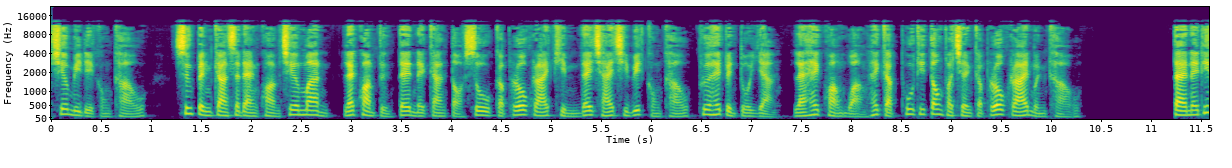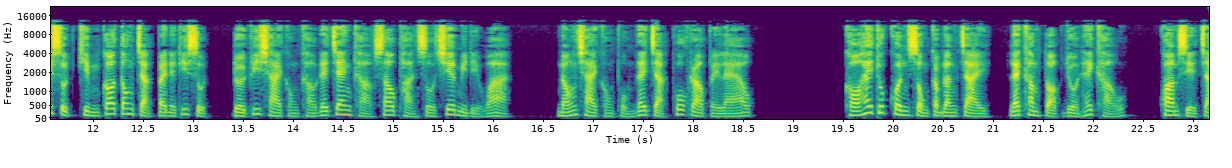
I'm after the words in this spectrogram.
เชียลมีเดียของเขาซึ่งเป็นการแสดงความเชื่อมั่น และความตื่นเต้นในการต่อสู้กับโรคร้ายคิมได้ใช้ชีวิตของเขาเพื่อให้เป็นตัวอย่าง และให้ความหวังให้กับผู้ที่ต้องเผชิญกับโรคร้ายเหมือนเขา แต่ในที่สุดคิมก็ต้องจากไปในที่สุด โดยพี่ชายของเขาได้แจ้งข่าวเศร้าผ่านโซเชียลมีเดียว่า น้องชายของผมได้จากพวกเราไปแล้ว ขอให้ทุกคนส่งกำลังใจและคำปลอบโยนให้เขา ความเสียใจ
